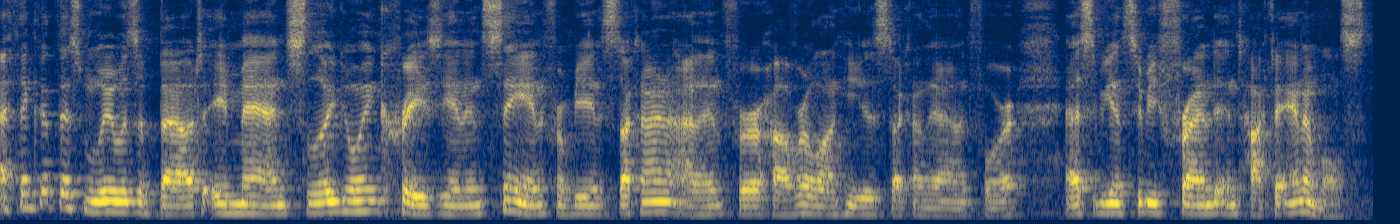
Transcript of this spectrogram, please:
I think that this movie was about a man slowly going crazy and insane from being stuck on an island for however long he is stuck on the island for as he begins to befriend and talk to animals.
